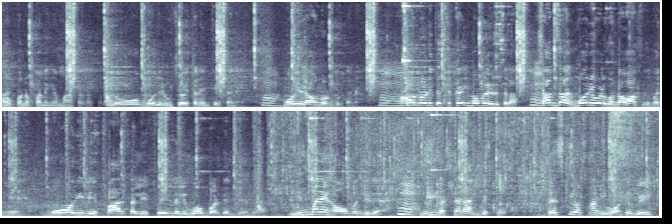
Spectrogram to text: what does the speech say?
ಓಪನ್ ಓಪನ್ ಹಿಂಗೆ ಮಾತಾಡೋದು. ಅಲ್ಲೋ ಮೋರಿಲಿ ಉಚ್ಚ ಹೋಯ್ತಾನೆ ನಿಂತಿರ್ತಾನೆ ಮೋರಿಲಿ ಅವ್ನು ನೋಡ್ಬಿಡ್ತಾನೆ. ಅವ್ನು ನೋಡಿದ ತಕ್ಷಣ ಕೈ ಮೊಬೈಲ್ ಇರುತ್ತಲ್ಲ? ಶಾಮ್ ಸರ್ ಮೋರಿ ಒಳಗೆ ಒಂದು ಆಗ್ತದೆ ಬನ್ನಿ ಅಂತ. ಮೋರಿಲಿ ಪಾರ್ಕಲ್ಲಿ ಫೀಲ್ಡಲ್ಲಿ ಹೋಗ್ಬಾರ್ದು ಅಂತ ಹೇಳಿ. ನಿಮ್ಮ ಮನೆಗೆ ಹಾವು ಬಂದಿದೆ. ನಿಮ್ಗೆ ರಕ್ಷಣೆ ಆಗಬೇಕು. ರೆಸ್ಕ್ಯೂಸ್ನ ವಿ ವಾಂಟ್ ಟು ವೆಯ್ಟ್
